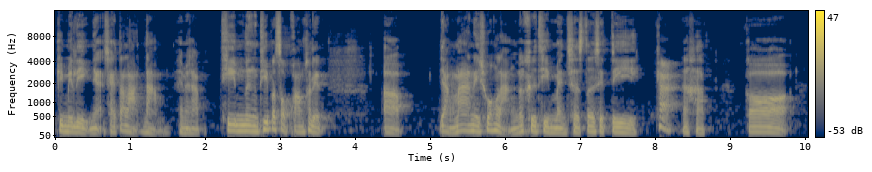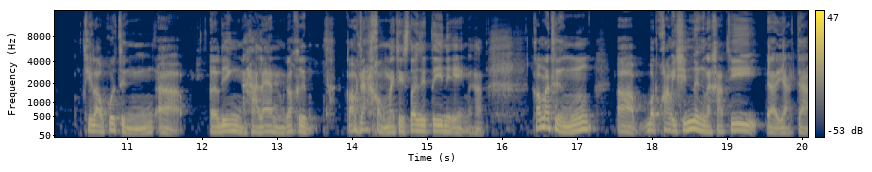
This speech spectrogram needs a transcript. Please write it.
พรีเมียร์ลีกเนี่ยใช้ตลาดนำใช่ไหมครับ ทีมหนึ่งที่ประสบความสำเร็จเอ่ออย่างมากในช่วงหลังก็คือทีมแมนเชสเตอร์ซิตี้ค่ะนะครับ ก็ที่เราพูดถึงเอ่อเออร์ลิงฮาแลนด์ก็คือกองหน้าของแมนเชสเตอร์ซิตี้นี่เองนะครับ ก็มาถึงบทความอีกชิ้นหนึ่งนะครับ ที่อยากจะ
